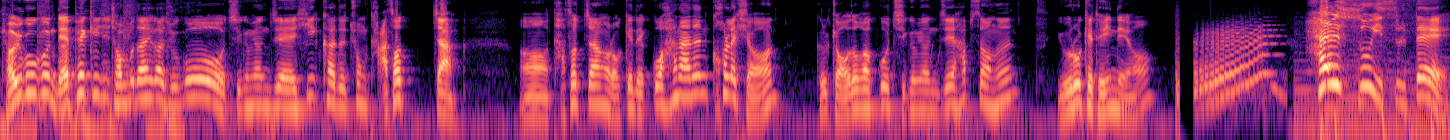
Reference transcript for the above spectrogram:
결국은 네 패키지 전부 다 해가지고 지금 현재 히 카드 총 다섯 장, 어 다섯 장을 얻게 됐고 하나는 컬렉션 그렇게 얻어갖고 지금 현재 합성은 요렇게 돼 있네요. 할 수 있을 때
